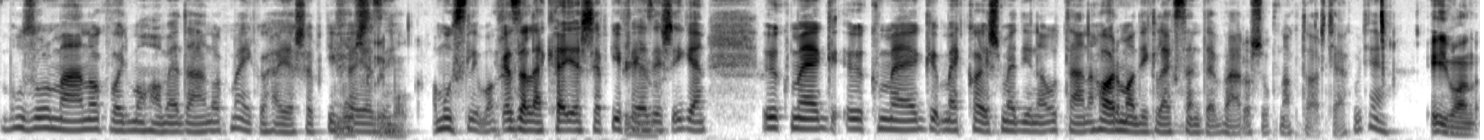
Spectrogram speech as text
muzulmánok vagy mohamedánok, melyik a helyesebb kifejezés? Muszlimok. A muszlimok, ez a leghelyesebb kifejezés, igen. igen. Ők meg, ők meg Mekka és Medina után a harmadik legszentebb városuknak tartják, ugye? Így van,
